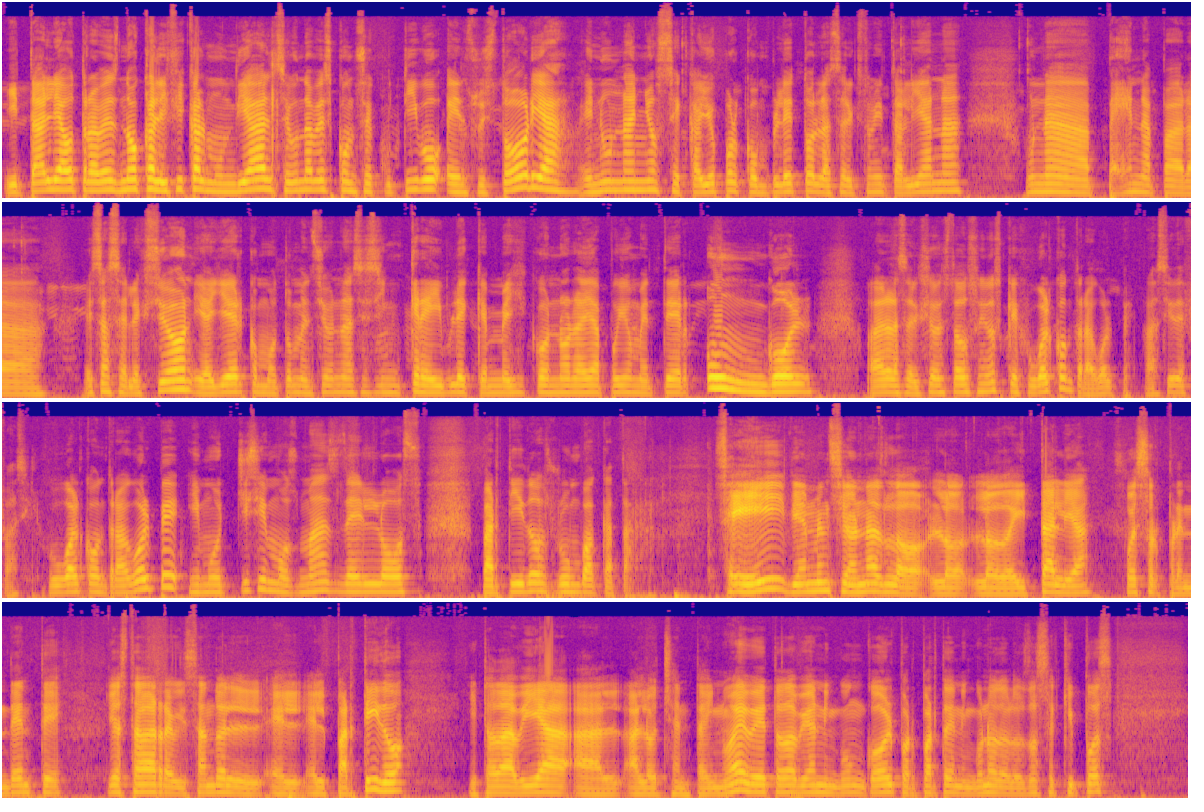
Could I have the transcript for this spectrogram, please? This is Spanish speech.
Italia otra vez no califica al Mundial, segunda vez consecutivo en su historia. En un año se cayó por completo la selección italiana. Una pena para esa selección. Y ayer, como tú mencionas, es increíble que México no le haya podido meter un gol a la selección de Estados Unidos que jugó al contragolpe. Así de fácil. Jugó al contragolpe y muchísimos más de los partidos rumbo a Qatar. Sí, bien mencionas lo, lo de Italia. Fue sorprendente yo estaba revisando el, partido y todavía al, al 89, todavía ningún gol por parte de ninguno de los dos equipos.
